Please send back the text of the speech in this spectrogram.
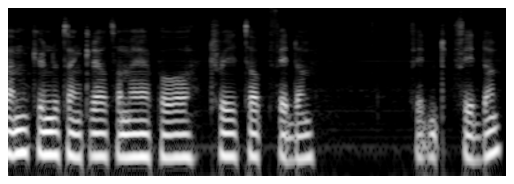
Hvem kunne du tenke deg å ta med på treetop-fidden? Fid, feeden.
